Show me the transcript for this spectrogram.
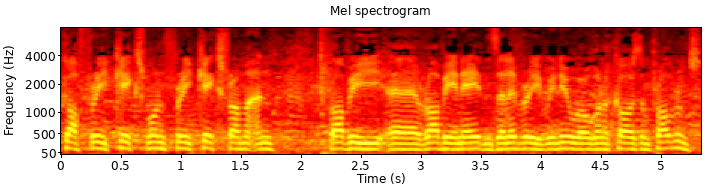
got free kicks, won free kicks from it. And Robbie, uh, Robbie and Aidan's delivery, we knew we were going to cause them problems.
